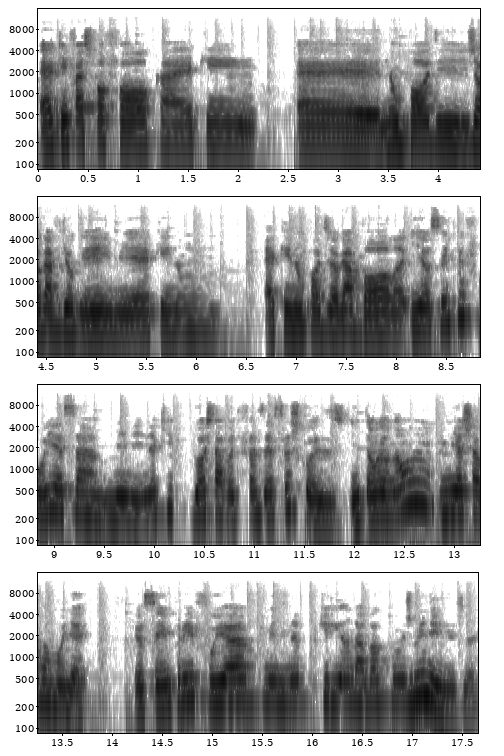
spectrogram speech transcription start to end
é quem faz fofoca, é quem é, não pode jogar videogame, é quem não é quem não pode jogar bola. E eu sempre fui essa menina que gostava de fazer essas coisas. Então eu não me achava mulher. Eu sempre fui a menina que andava com os meninos, né?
